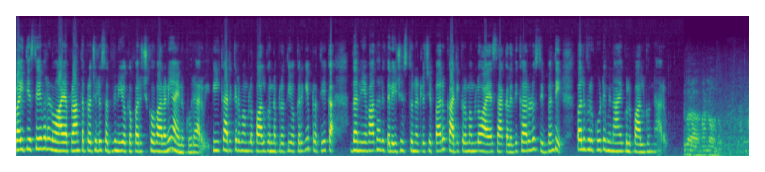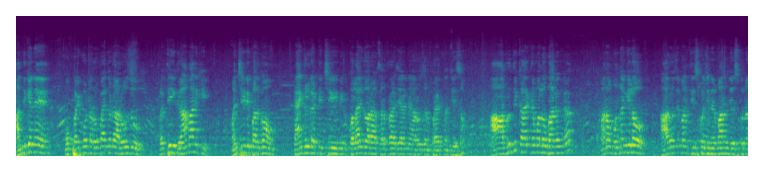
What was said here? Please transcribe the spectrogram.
వైద్య సేవలను ఆయా ప్రాంత ప్రజలు సద్వినియోగపరుచుకోవాలని ఆయన కోరారు. ఈ కార్యక్రమంలో పాల్గొన్న ప్రతి ఒక్కరికి ప్రత్యేక ధన్యవాదాలు తెలియజేస్తున్నట్లు చెప్పారు. కార్యక్రమంలో ఆయా శాఖల అధికారులు సిబ్బంది పలువురు కూటమి నాయకులు పాల్గొన్నారు. అందుకనే ముప్పై కోట్ల రూపాయలతో ఆ రోజు ప్రతి గ్రామానికి మంచినీటి పథకం ట్యాంకులు కట్టించి మీకు కుళాయి ద్వారా సరఫరా చేయాలని ఆ రోజున ప్రయత్నం చేసాం ఆ అభివృద్ధి కార్యక్రమంలో భాగంగా మనం ముందంగిలో ఆ రోజు మనం తీసుకొచ్చి నిర్మాణం చేసుకున్న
